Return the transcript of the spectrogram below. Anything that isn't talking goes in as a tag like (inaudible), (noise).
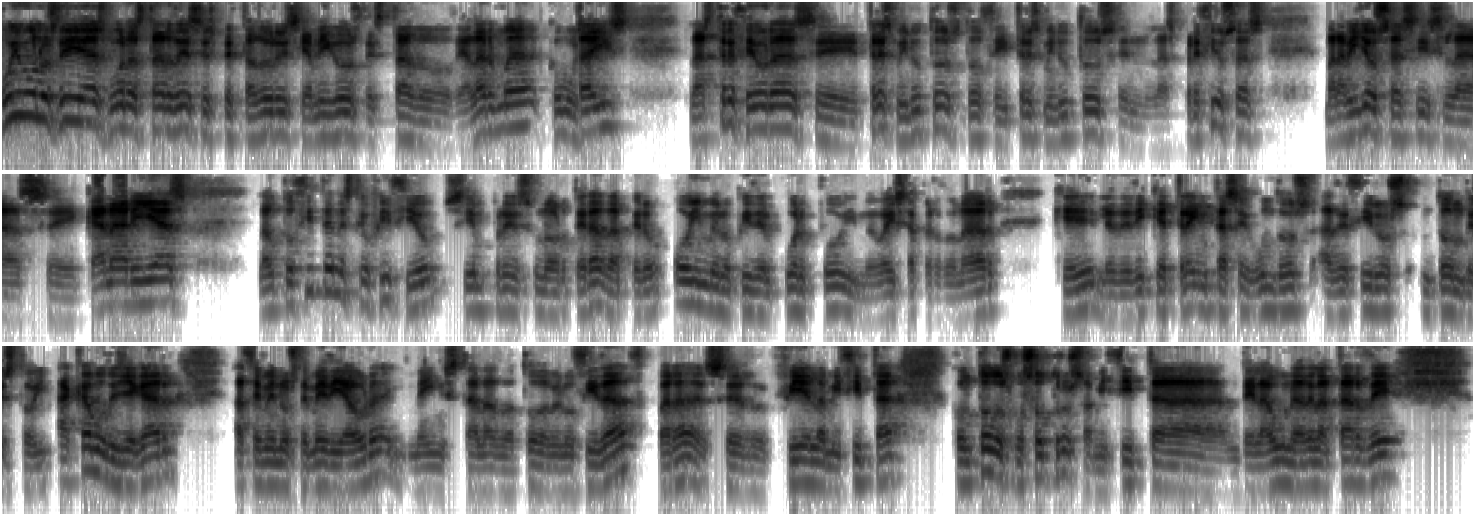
Muy buenos días, buenas tardes, espectadores y amigos de Estado de Alarma. ¿Cómo estáis? Las 13 horas, eh, 3 minutos, 12 y 3 minutos en las preciosas, maravillosas Islas eh, Canarias. La autocita en este oficio siempre es una horterada, pero hoy me lo pide el cuerpo y me vais a perdonar que le dedique 30 segundos a deciros dónde estoy. Acabo de llegar hace menos de media hora y me he instalado a toda velocidad para ser fiel a mi cita con todos vosotros, a mi cita de la una de la tarde,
